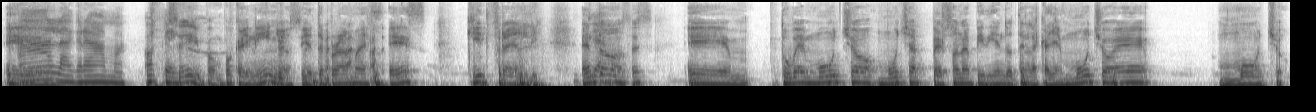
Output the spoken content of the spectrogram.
eh, Ah, la grama. Ok. Sí, po- porque hay niños y este programa es, es kid friendly. Entonces, eh, tuve mucho, muchas personas pidiéndote en la calle. Mucho es mucho.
